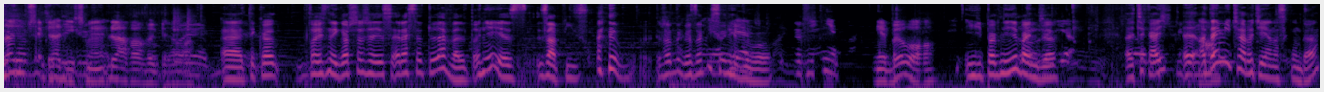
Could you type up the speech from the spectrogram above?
No i przegraliśmy, lawa wygrała. Ojej. E, tylko to jest najgorsze, że jest reset level, to nie jest zapis. Żadnego zapisu Ja nie wiem, było. Pewnie nie ma. Nie było. I pewnie nie będzie. Ja, E, czekaj, e, a daj mi czarodzieja na sekundę.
